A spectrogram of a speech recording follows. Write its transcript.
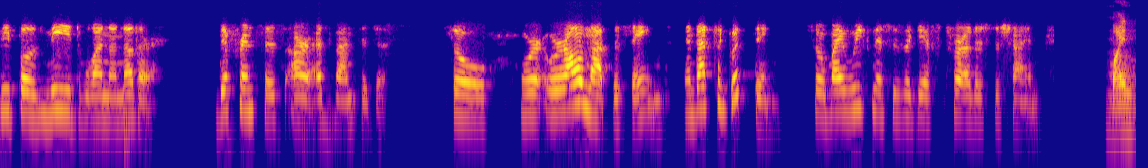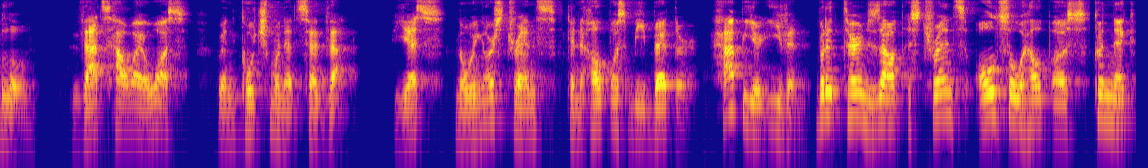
people need one another. Differences are advantages. So we're, we're all not the same. And that's a good thing. So my weakness is a gift for others to shine. Mind blown. That's how I was when Coach Monette said that. Yes, knowing our strengths can help us be better, happier even. But it turns out strengths also help us connect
